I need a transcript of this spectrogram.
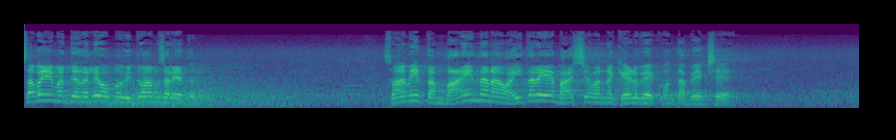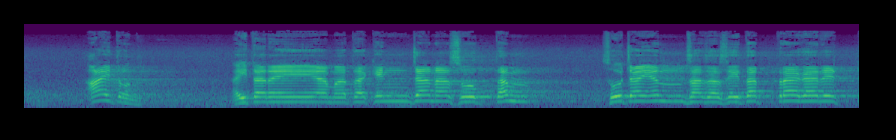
ಸಭೆಯ ಮಧ್ಯದಲ್ಲಿ ಒಬ್ಬ ವಿದ್ವಾಂಸರೆದ್ದರು ಸ್ವಾಮಿ, ತಮ್ಮ ಬಾಯಿಂದ ನಾವು ಐತರೆಯ ಭಾಷ್ಯವನ್ನು ಕೇಳಬೇಕು ಅಂತ ಅಪೇಕ್ಷೆ. ಆಯಿತು ಒಂದು ಐತರೇಯ ಮತ ಕಿಂಚನ ಸೂಕ್ತಂ, ಸೂಚಯನ್ ಸದಸಿ ತತ್ರ ಗರಿಷ್ಠ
